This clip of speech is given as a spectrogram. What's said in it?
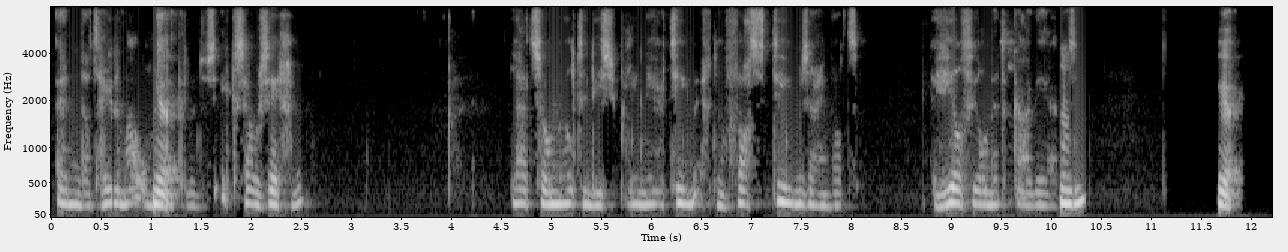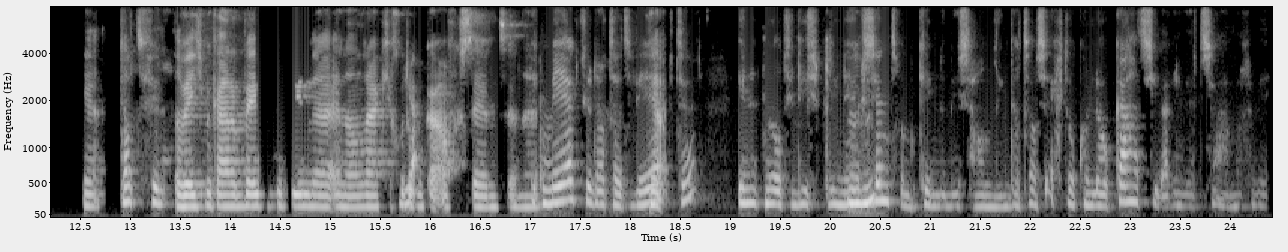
En dat helemaal ontwikkelen. Dus ik zou zeggen, laat zo'n multidisciplinair team echt een vast team zijn wat heel veel met elkaar werkt. Mhm. Ja. Ja. Dat vind Dan weet je elkaar ook beter te vinden en dan raak je goed Ja. op elkaar afgestemd. En, eh, Ik merkte dat dat werkte in het multidisciplinair Mhm. centrum kindermishandeling. Dat was echt ook een locatie waarin werd samengewerkt.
